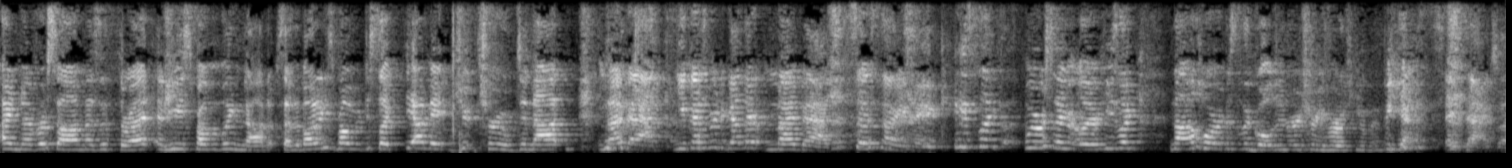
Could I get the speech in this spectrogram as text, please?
I never saw him as a threat, and he's probably not upset about it. He's probably just like, yeah, mate, tr- true, did not. My bad. You guys were together. My bad. So sorry, Nick. He's like, we were saying earlier, he's like, Niall Horan is the golden retriever of human beings. Yes, exactly.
